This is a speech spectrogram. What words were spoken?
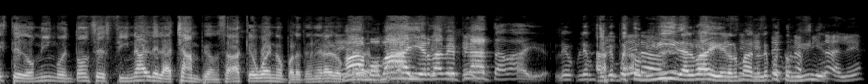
Este domingo, entonces, final de la Champions. Ah, qué bueno para tener algo. Vamos, para- Bayern, dame plata, Bayern. Le, le- le he puesto mi vida al Bayern, hermano. Le he puesto mi vida. Final, ¿eh?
